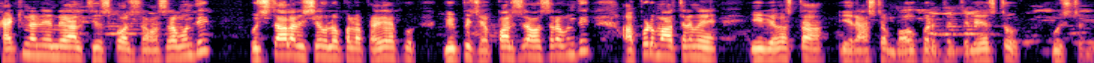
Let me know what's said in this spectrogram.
కఠిన నిర్ణయాలు తీసుకోవాల్సిన అవసరం ఉంది. ఉచితాల విషయం లోపల ప్రజలకు విప్పి చెప్పాల్సిన అవసరం ఉంది. అప్పుడు మాత్రమే ఈ వ్యవస్థ ఈ రాష్ట్రం బాగుపడుతుందని తెలియజేస్తూ ముగిస్తుంది.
